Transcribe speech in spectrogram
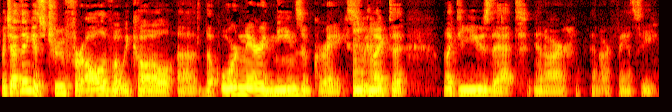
which I think is true for all of what we call uh, the ordinary means of grace. We Mhm. like to we like to use that in our in our fancy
